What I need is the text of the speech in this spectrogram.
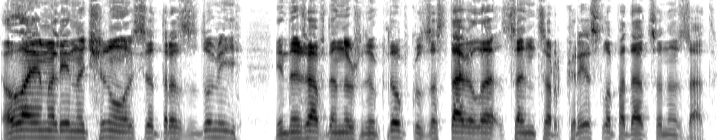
Лаймали начнулась от раздумий и, нажав на нужную кнопку, заставила сенсор кресла податься назад.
